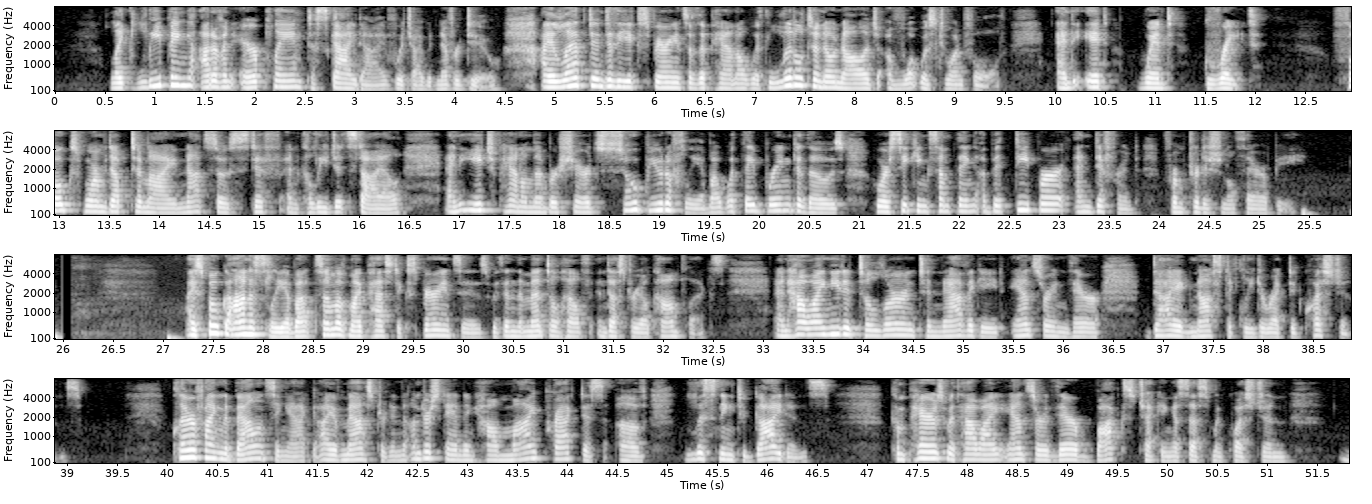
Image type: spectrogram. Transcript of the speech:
Like leaping out of an airplane to skydive, which I would never do, I leapt into the experience of the panel with little to no knowledge of what was to unfold. And it went great. Folks warmed up to my not so stiff and collegiate style, and each panel member shared so beautifully about what they bring to those who are seeking something a bit deeper and different from traditional therapy. I spoke honestly about some of my past experiences within the mental health industrial complex and how I needed to learn to navigate answering their diagnostically directed questions. Clarifying the balancing act, I have mastered in understanding how my practice of listening to guidance compares with how I answer their box checking assessment question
